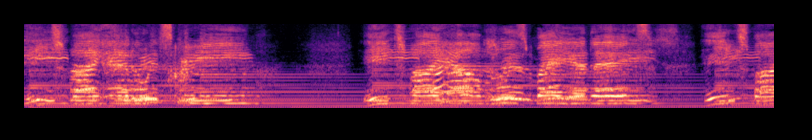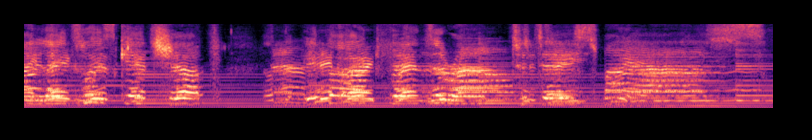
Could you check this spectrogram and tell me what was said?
Eat my head with cream. Eat my arms with mayonnaise. Eat my legs with ketchup. And invite friends around to taste my ass.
